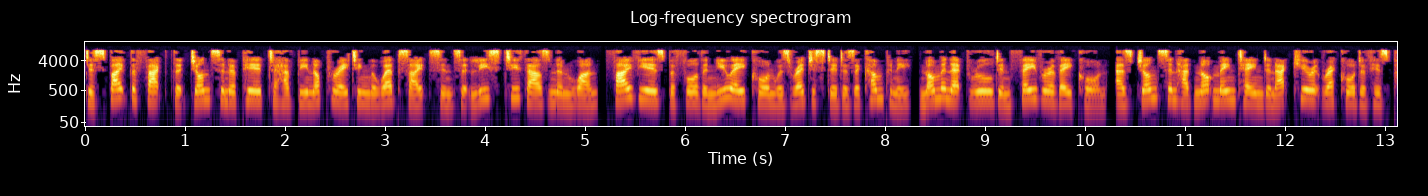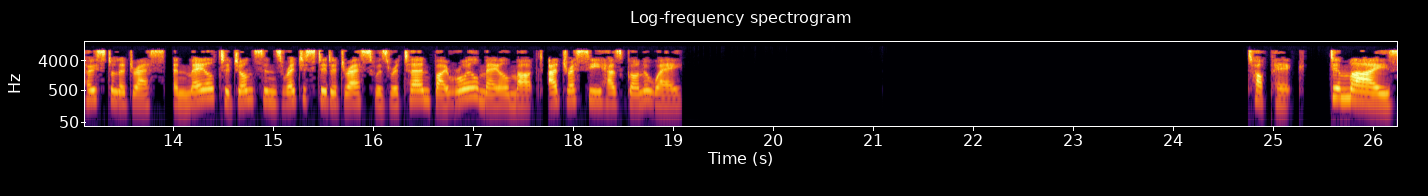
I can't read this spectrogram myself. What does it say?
Despite the fact that Johnson appeared to have been operating the website since at least 2001, five years before the new Acorn was registered as a company, Nominet ruled in favor of Acorn, as Johnson had not maintained an accurate record of his postal address, and mail to Johnson's registered address was returned by Royal Mail marked addressee has gone away. Demise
